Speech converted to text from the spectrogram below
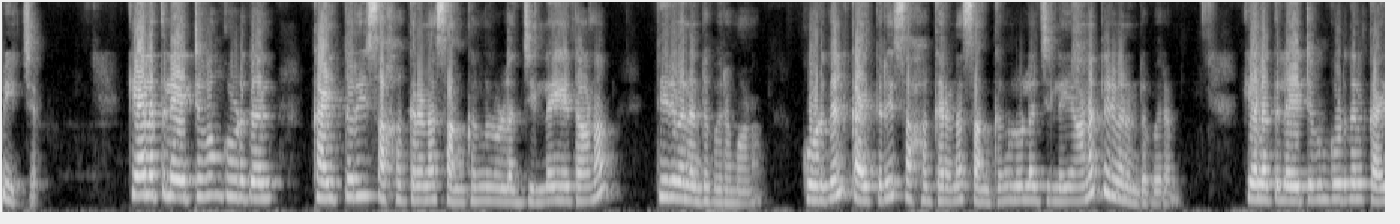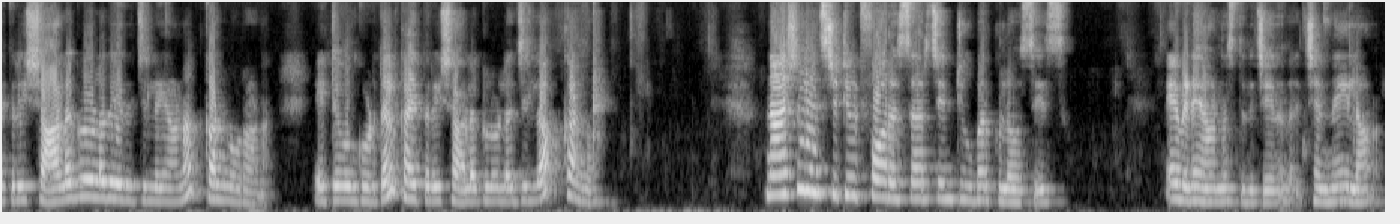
ബീച്ച്. കേരളത്തിലെ ഏറ്റവും കൂടുതൽ കൈത്തറി സഹകരണ സംഘങ്ങളുള്ള ജില്ല ഏതാണ്? തിരുവനന്തപുരമാണ്. കൂടുതൽ കൈത്തറി സഹകരണ സംഘങ്ങളുള്ള ജില്ലയാണ് തിരുവനന്തപുരം. കേരളത്തിലെ ഏറ്റവും കൂടുതൽ കൈത്തറി ശാലകളുള്ളത് ഏത് ജില്ലയാണ്? കണ്ണൂറാണ് ഏറ്റവും കൂടുതൽ കൈത്തറി ശാലകളുള്ള ജില്ല Kannur. National Institute for Research in Tuberculosis എവിടെയാണ് സ്ഥിതി ചെയ്യുന്നത്? ചെന്നൈയിലാണ്.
